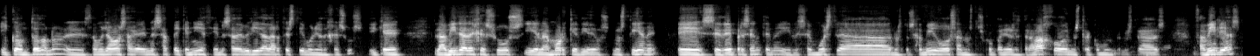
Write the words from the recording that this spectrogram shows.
y con todo, ¿no? Eh, estamos llamados a, en esa pequeñez y en esa debilidad dar testimonio de Jesús y que la vida de Jesús y el amor que Dios nos tiene eh, se dé presente ¿no? y se muestre a nuestros amigos, a nuestros compañeros de trabajo, en, nuestra, en nuestras familias,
